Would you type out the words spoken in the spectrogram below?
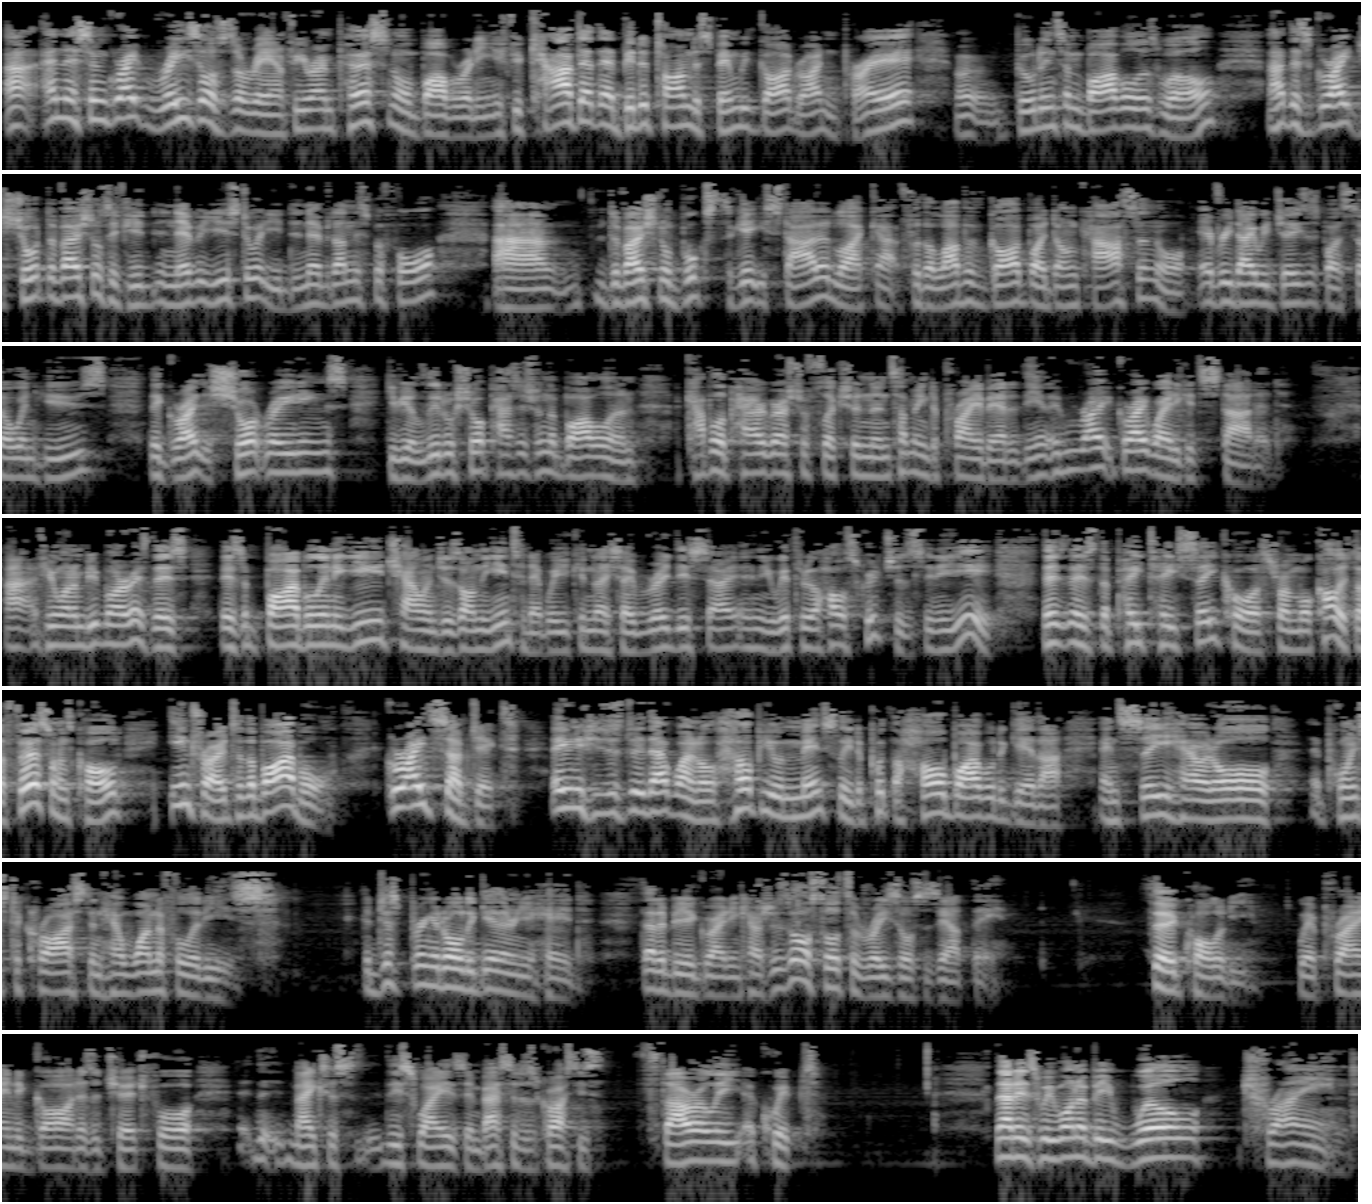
Uh, and there's some great resources around for your own personal Bible reading. If you carved out that bit of time to spend with God, right, in prayer, uh, build in some Bible as well. Uh, there's great short devotionals if you're never used to it, you've never done this before. Um, devotional books to get you started, like uh, For the Love of God by Don Carson or Every Day with Jesus by Selwyn Hughes. They're great. They're short readings, give you a little short passage from the Bible and couple of paragraphs reflection and something to pray about at the end. A great, great way to get started. Uh, if you want a bit more of it, there's there's a Bible in a year challenges on the internet where you can they say read this uh, and you get through the whole scriptures in a year. There's, there's the PTC course from Moore College. The first one's called Intro to the Bible. Great subject. Even if you just do that one, it'll help you immensely to put the whole Bible together and see how it all points to Christ and how wonderful it is. And just bring it all together in your head. That'd be a great encouragement. There's all sorts of resources out there. Third quality we're praying to God as a church for makes us this way as ambassadors of Christ is thoroughly equipped. That is, we want to be well trained,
